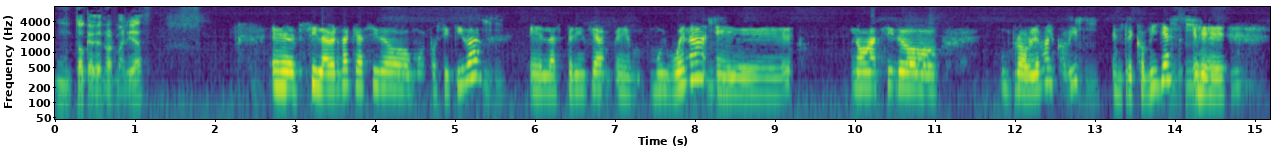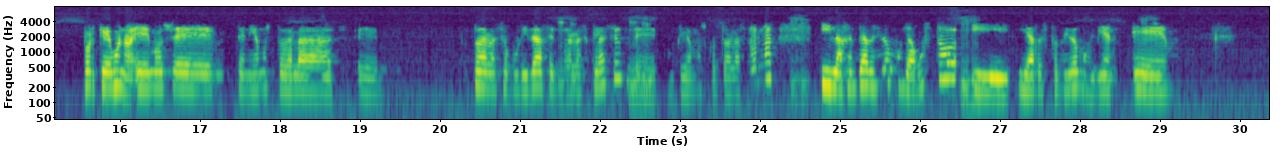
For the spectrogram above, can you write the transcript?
un toque de normalidad? Eh, sí, la verdad que ha sido muy positiva. Eh, la experiencia muy buena. Eh, no ha sido un problema el COVID, entre comillas, eh, porque bueno, hemos eh, teníamos todas las eh, toda la seguridad en todas las clases, eh, cumplíamos con todas las normas y la gente ha venido muy a gusto y, y ha respondido muy bien. Eh,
